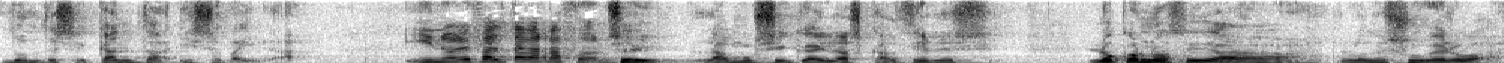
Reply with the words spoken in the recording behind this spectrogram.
donde se canta y se baila. Y no le faltaba razón. Sí, la música y las canciones. No conocía lo de Suberoa,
